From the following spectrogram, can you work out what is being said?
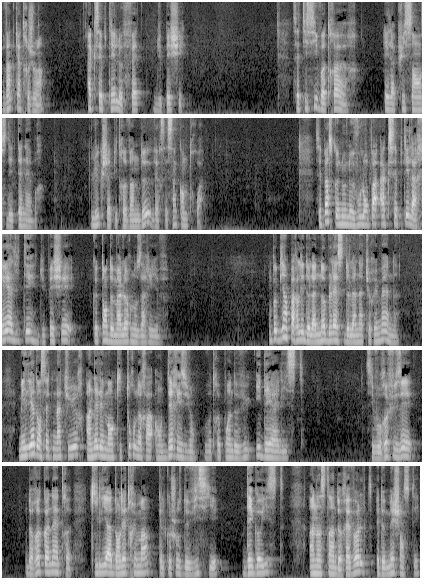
24 juin, acceptez le fait du péché. C'est ici votre heure et la puissance des ténèbres. Luc chapitre 22, verset 53. C'est parce que nous ne voulons pas accepter la réalité du péché que tant de malheurs nous arrivent. On peut bien parler de la noblesse de la nature humaine, mais il y a dans cette nature un élément qui tournera en dérision votre point de vue idéaliste. Si vous refusez de reconnaître qu'il y a dans l'être humain quelque chose de vicié, d'égoïste, un instinct de révolte et de méchanceté,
